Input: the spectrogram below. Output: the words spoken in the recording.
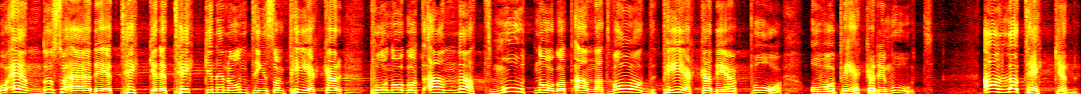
Och ändå så är det ett tecken. Ett tecken är någonting som pekar på något annat, mot något annat. Vad pekar det på och vad pekar det mot? Alla tecken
